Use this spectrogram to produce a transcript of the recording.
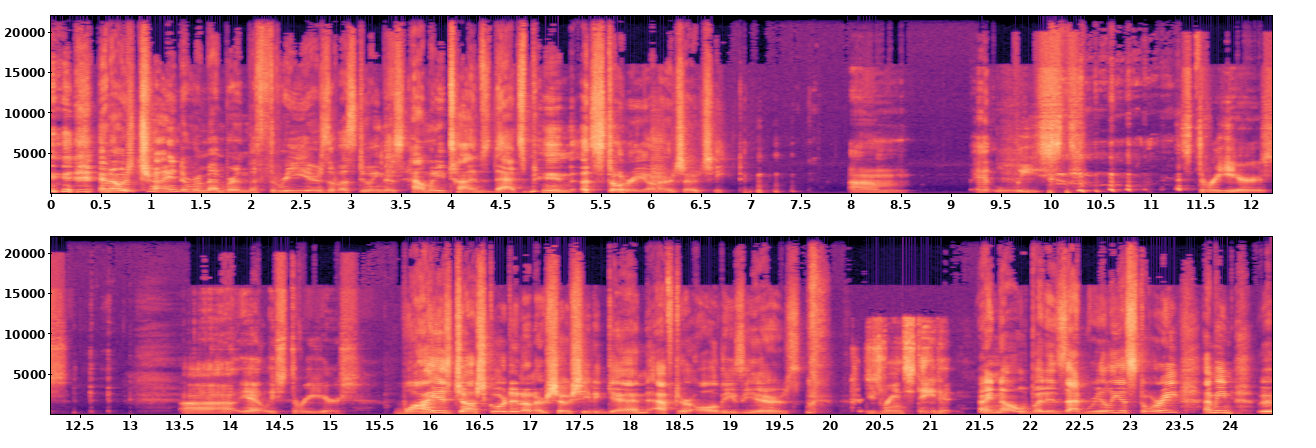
and I was trying to remember in the three years of us doing this, how many times that's been a story on our show sheet. Um, at least it's three years. Uh, yeah, at least three years. Why is Josh Gordon on our show sheet again after all these years? Because he's reinstated. I know, but is that really a story? I mean, uh,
